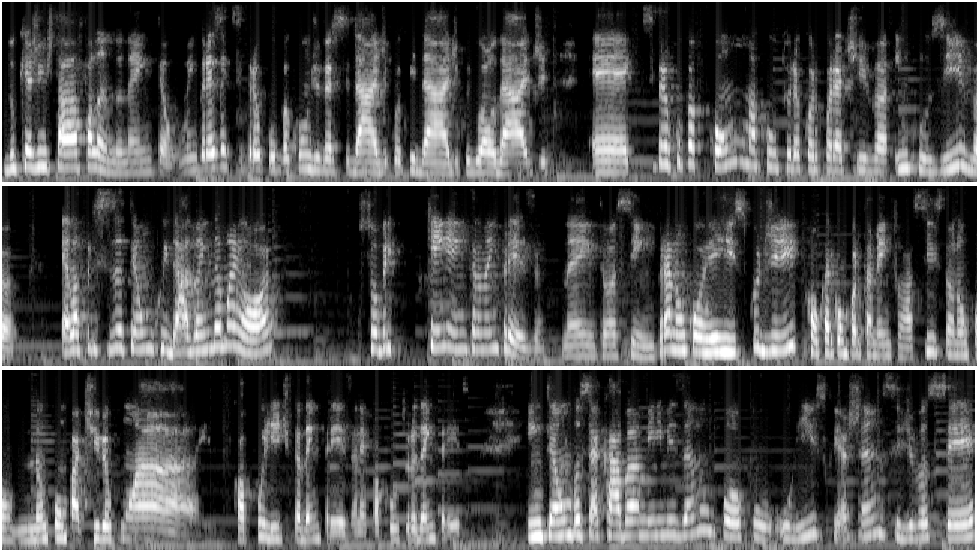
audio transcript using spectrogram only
do que a gente estava falando, né? Então, uma empresa que se preocupa com diversidade, com equidade, com igualdade, é, que se preocupa com uma cultura corporativa inclusiva, ela precisa ter um cuidado ainda maior sobre quem entra na empresa, né? Então, assim, para não correr risco de qualquer comportamento racista ou não, não compatível com a, com a política da empresa, né? Com a cultura da empresa. Então, você acaba minimizando um pouco o risco e a chance de você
